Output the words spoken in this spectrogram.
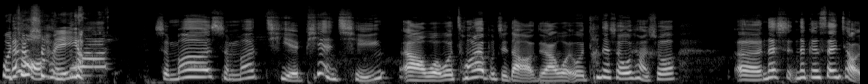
我就是没有。什么什么铁片琴啊？我我从来不知道，对吧？我我听的时候，我想说。呃，那是那跟三角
